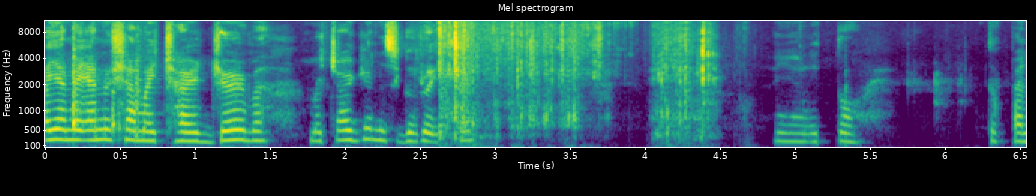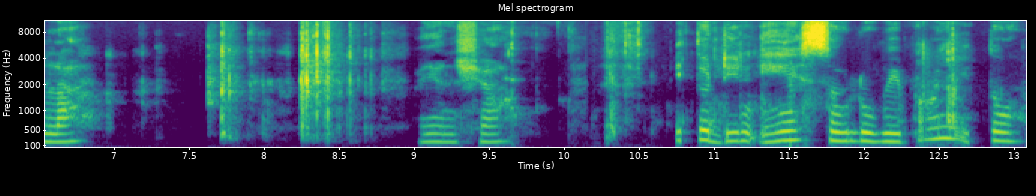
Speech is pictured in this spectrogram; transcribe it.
Ayan, may ano siya, may charger ba? May charger na siguro ito. Ayan, ito. Ito pala. Ayan siya. Ito din is wave. Paano ito?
